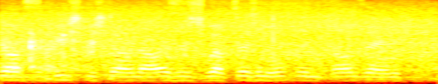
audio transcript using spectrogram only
viel. Das löscht den ganzen Fischbestand aus. Es ist überhaupt so ein Ofen dran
